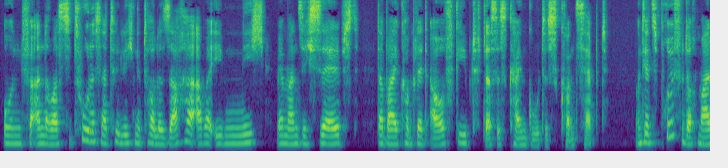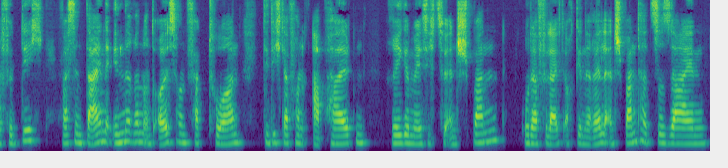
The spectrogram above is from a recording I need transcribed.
Und für andere was zu tun ist natürlich eine tolle Sache, aber eben nicht, wenn man sich selbst dabei komplett aufgibt. Das ist kein gutes Konzept. Und jetzt prüfe doch mal für dich, was sind deine inneren und äußeren Faktoren, die dich davon abhalten, regelmäßig zu entspannen oder vielleicht auch generell entspannter zu sein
